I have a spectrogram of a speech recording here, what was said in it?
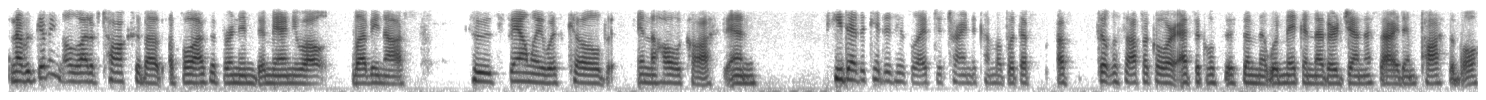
And I was giving a lot of talks about a philosopher named Emmanuel Levinas, whose family was killed in the Holocaust, and he dedicated his life to trying to come up with a, a philosophical or ethical system that would make another genocide impossible.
